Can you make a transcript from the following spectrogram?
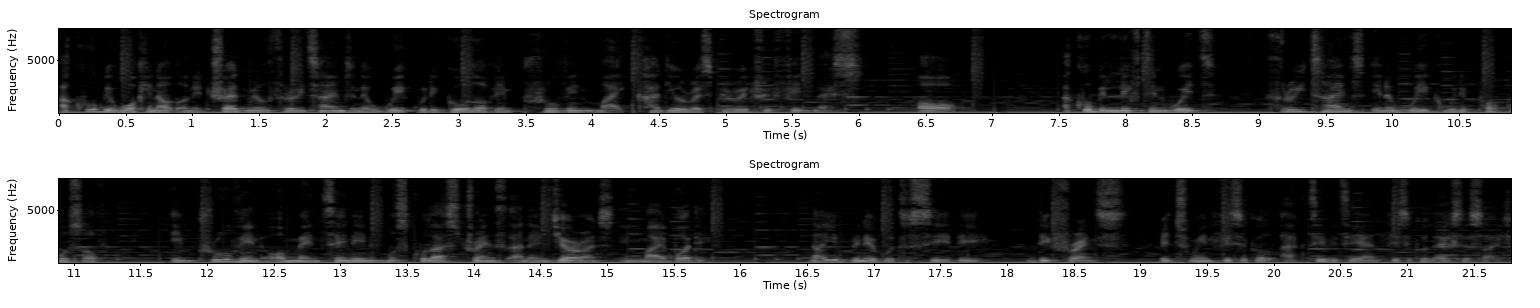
I could be working out on a treadmill three times in a week with the goal of improving my cardiorespiratory fitness, or I could be lifting weights three times in a week with the purpose of improving or maintaining muscular strength and endurance in my body. Now you've been able to see the difference between physical activity and physical exercise.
